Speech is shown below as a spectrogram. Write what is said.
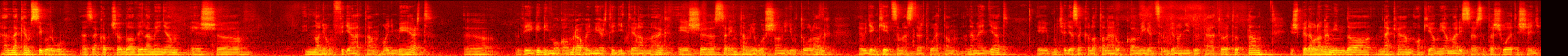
Hát nekem szigorú ezzel kapcsolatban a véleményem, és uh, én nagyon figyeltem, hogy miért, uh, végig így magamra, hogy miért így ítélem meg, és uh, szerintem jogosan így utólag Ugye én két szemesztert voltam, nem egyet, úgyhogy ezekkel a tanárokkal még egyszer ugyanannyi időt eltöltöttem, és például a Neminda nekem, aki a Myanmari szerzetes volt, és egy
